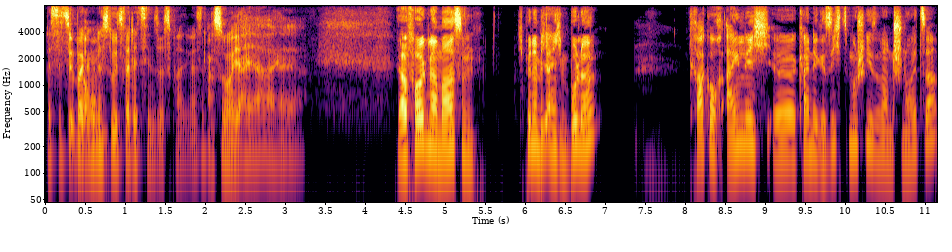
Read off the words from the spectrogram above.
Das ist der Übergang, Warum? dass du jetzt weiterziehen sollst, quasi, weißt du? Ach so, ja, ja, ja, ja. Ja, folgendermaßen. Ich bin nämlich eigentlich ein Bulle. Trage auch eigentlich äh, keine Gesichtsmuschi, sondern einen Schnäuzer.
